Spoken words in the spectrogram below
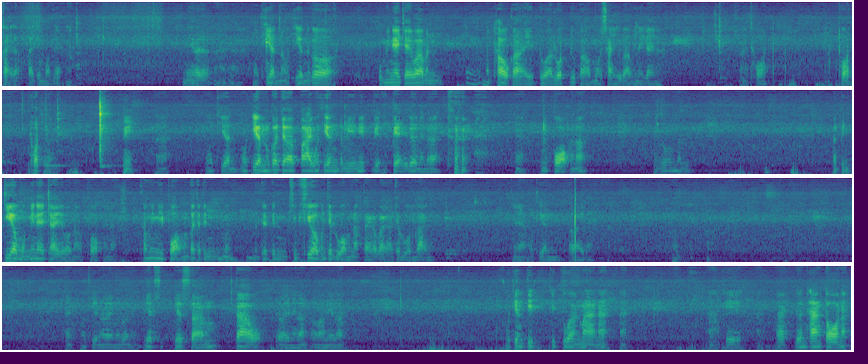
ใกล้แล้วใกล้จะหมดแล้วนี่ก็หัวเทียนเนาะหัวเทียนก็ผมไม่แน่ใจว่ามันมันเท่ากับไอตัวรถหรือเปล่ามอไซค์หรือเปล่าไม่แน่ใจนะถอดถอด ถอดเลยนี่อ่าหัวเทียน หัวเทียนมันก็จะปลายหัวเทียนจะมีนี่เปะแปะอยู่ด้วยนะนะเนี่ยมีปอกอะเนาะไม่รู้ว่ามัน มันเป็นเกลียวหมุนไม่แน่ใจหรือเปล่านะปอกเนยนะถ้าไม่มีปอกมันก็จะเป็นเหมือน มันจะเป็นเขี้ยวๆมันจะรวมนะแต่เข้าไปอาจจะรวมได้นะเนี่ยนะเอาเทียนอะไรนะอะ เอาเทียนอะไรมาด้วยนะ S S สามเก้าอะไรเนี่ยนะประมาณนี้นะเอเทียนติดติดตัวมันมานะอะโอเคไปเดินทางต่อนะ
